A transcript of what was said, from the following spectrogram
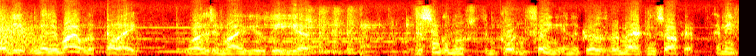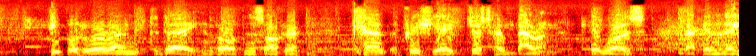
Well, the, the arrival of Pele was, in my view, the uh, the single most important thing in the growth of American soccer. I mean, people who are around today involved in soccer can't appreciate just how barren it was back in the,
